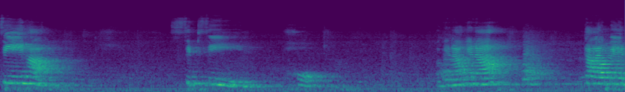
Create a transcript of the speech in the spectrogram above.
C ค่ะ14 6โอ เคนะโอเคนะ กลายเป็น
